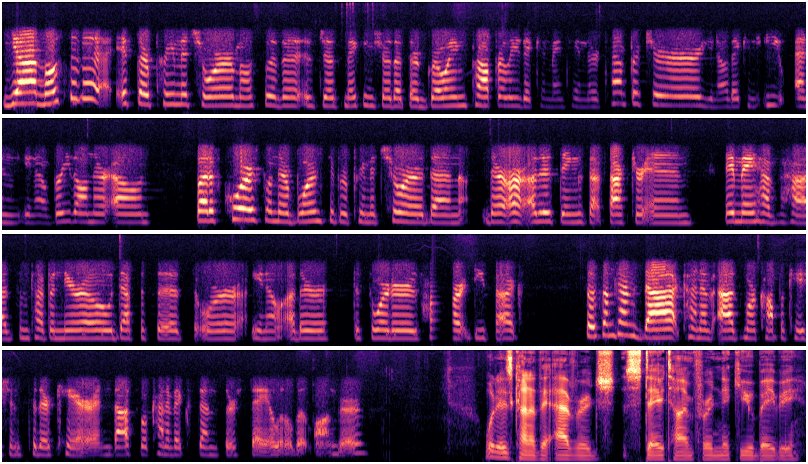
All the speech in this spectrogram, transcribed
Yeah, most of it, if they're premature, most of it is just making sure that they're growing properly. They can maintain their temperature. You know, they can eat and you know breathe on their own. But of course, when they're born super premature, then there are other things that factor in they may have had some type of neuro deficits or you know other disorders heart defects so sometimes that kind of adds more complications to their care and that's what kind of extends their stay a little bit longer what is kind of the average stay time for a nicu baby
